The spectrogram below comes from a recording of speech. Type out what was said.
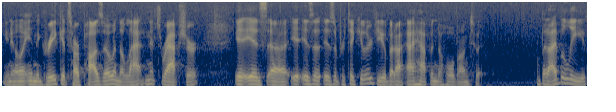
you know, in the Greek it's harpazo, in the Latin it's rapture, it is, uh, a, is a particular view, but I, I happen to hold on to it. But I believe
